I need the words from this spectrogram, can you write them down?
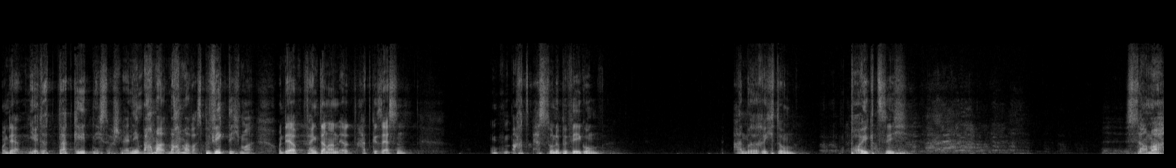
Und der, nee, das, das geht nicht so schnell. Nee, mach mal, mach mal was, beweg dich mal. Und der fängt dann an, er hat gesessen und macht erst so eine Bewegung, andere Richtung, beugt sich Sag mal,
